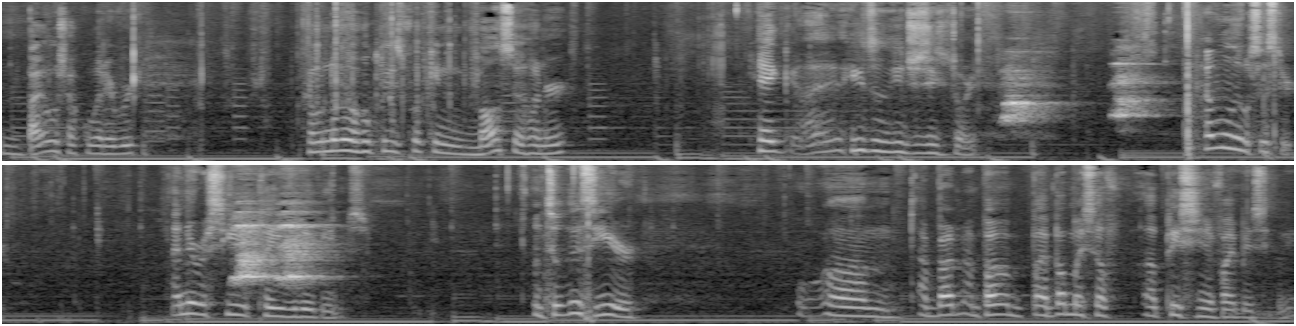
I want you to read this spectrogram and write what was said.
Bioshock or whatever. I have another one who plays fucking Monster Hunter. Hey, uh, here's an interesting story. I have a little sister. I never see her play video games until this year. Um, I bought, I bought I bought myself a PlayStation Five, basically.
